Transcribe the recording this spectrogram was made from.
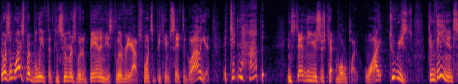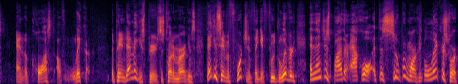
There was a widespread belief that consumers would abandon these delivery apps once it became safe to go out again. It didn't happen. Instead, the users kept multiplying. Why? Two reasons convenience and the cost of liquor. The pandemic experience has taught Americans they can save a fortune if they get food delivered and then just buy their alcohol at the supermarket or liquor store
